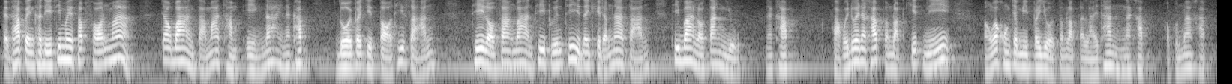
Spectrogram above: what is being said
แต่ถ้าเป็นคดีที่ไม่ซับซ้อนมาก เจ้าบ้านสามารถทำเองได้นะครับ โดยไปติดต่อที่ศาลที่เราสร้างบ้านที่พื้นที่ในเขตอำนาจศาลที่บ้านเราตั้งอยู่นะครับ ฝากไว้ด้วยนะครับสำหรับคลิปนี้หวังว่าคงจะมีประโยชน์สำหรับหลาย ๆ ท่านนะครับ ขอบคุณมากครับ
